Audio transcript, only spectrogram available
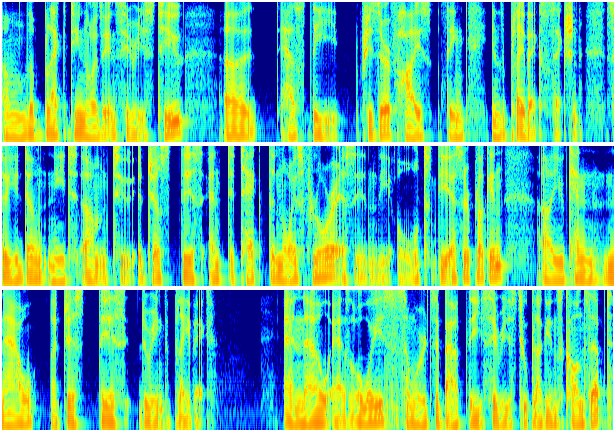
um, the black denoiser in Series 2 uh, has the preserve highs thing in the playback section. So you don't need um, to adjust this and detect the noise floor as in the old de-esser plugin. Uh, you can now adjust this during the playback. And now, as always, some words about the Series 2 plugins concept.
